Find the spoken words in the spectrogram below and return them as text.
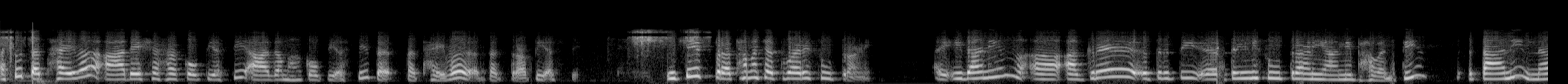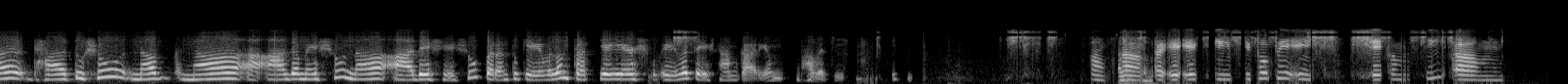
अस्तु, तथैव आदेशः कोऽपि अस्ति, आगमः कोऽपि अस्ति तथैव तत्रापि अस्ति। इति प्रथमचत्वारि सूत्राणि। इदानीम् अग्रे तृती त्रीणि सूत्राणि यानि भवन्ति। तानि न धातुषु न न आगमेषु न आदेशेषु परन्तु केवलं प्रत्ययेषु एव तेषां कार्यं भवति। इतोपि एकमस्ति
